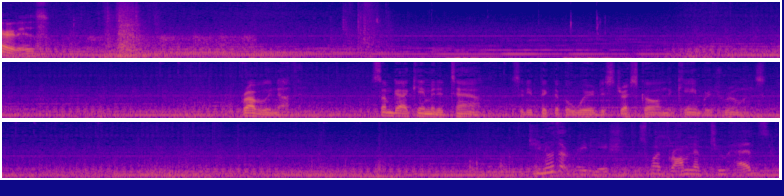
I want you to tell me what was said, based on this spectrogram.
There it is. Probably nothing. Some guy came into town, said he picked up a weird distress call in the Cambridge ruins. Do you know that radiation is why Brahmin have two heads?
